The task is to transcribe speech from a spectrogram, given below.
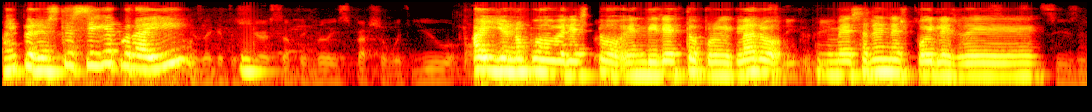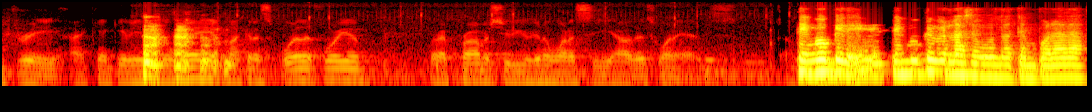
Ay, pero este sigue por ahí. Ay, yo no puedo ver esto en directo porque, claro, me salen spoilers de. Tengo que, tengo que ver la segunda temporada.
